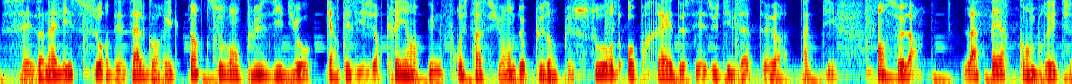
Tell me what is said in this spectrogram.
ses analyses sur des algorithmes souvent plus idiots qu'intelligents, créant une frustration de plus en plus sourde auprès de ses utilisateurs actifs. En cela, L'affaire Cambridge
